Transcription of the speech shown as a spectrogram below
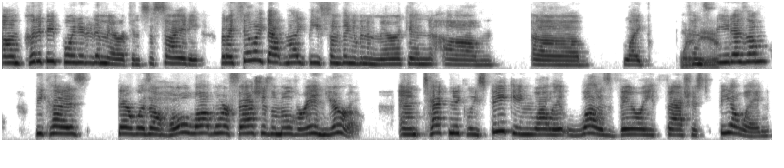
Um, could it be pointed at American society? But I feel like that might be something of an American, um, uh, like Point conceitism because there was a whole lot more fascism over in Europe. And technically speaking, while it was very fascist feeling,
